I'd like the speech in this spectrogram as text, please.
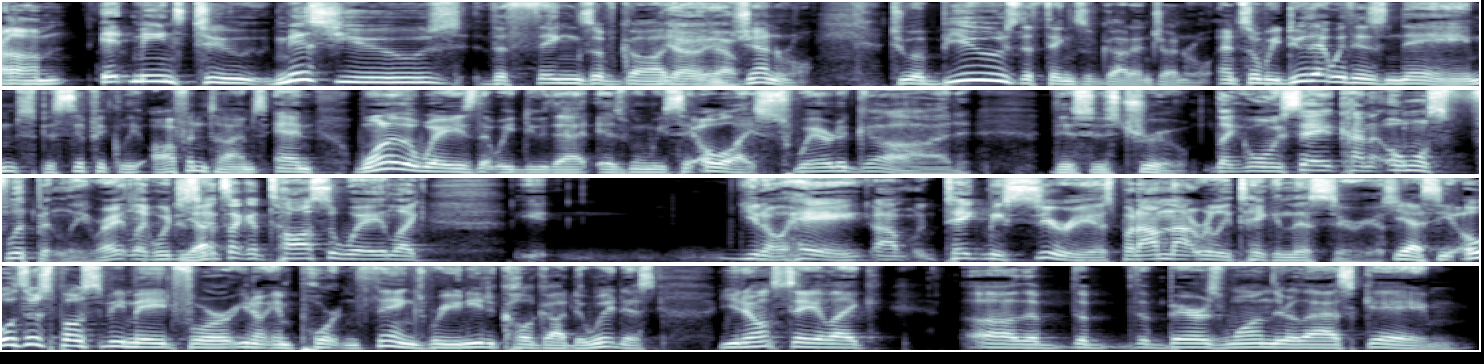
um, it means to misuse the things of God Yeah, in yeah. general, to abuse the things of God in general. And so we do that with his name specifically oftentimes. And one of the ways that we do that is when we say, Oh, well, I swear to God, this is true. like when we say it kind of almost flippantly, right? Like we just Yep. it's like a toss away, like you know, hey, um, take me serious, but I'm not really taking this serious. Yeah, see, oaths are supposed to be made for, you know, important things where you need to call God to witness. You don't say like, uh, the, the, the Bears won their last game.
